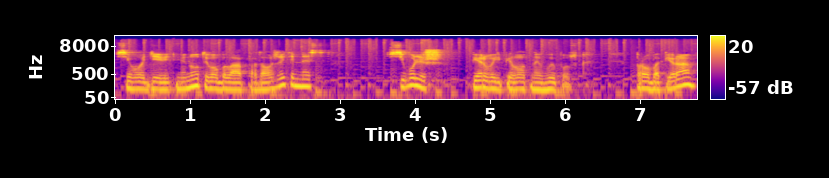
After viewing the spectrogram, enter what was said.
всего 9 минут, его была продолжительность, всего лишь первый пилотный выпуск. Проба пера,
